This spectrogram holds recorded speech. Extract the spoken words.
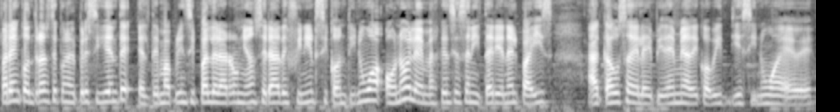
para encontrarse con el presidente. El tema principal de la reunión será definir si continúa o no la emergencia sanitaria en el país a causa de la epidemia de COVID-19.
